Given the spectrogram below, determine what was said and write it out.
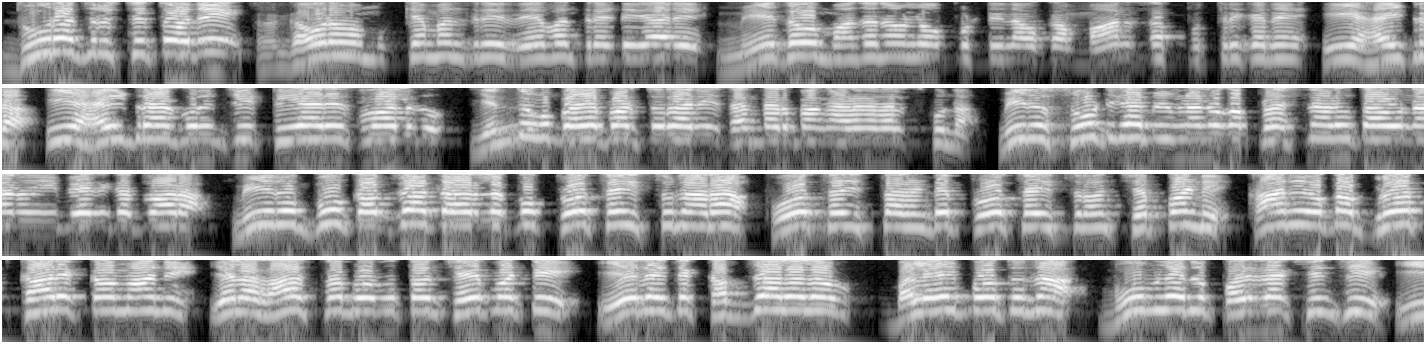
దూరదృష్టితోని గౌరవ ముఖ్యమంత్రి రేవంత్ రెడ్డి గారి మేధో మదనంలో పుట్టిన ఒక మానస పుత్రికనే ఈ హైడ్రా. ఈ హైడ్రా గురించి టిఆర్ఎస్ వాళ్ళు ఎందుకు భయపడుతున్నారు ఈ సందర్భంగా అడగదలుచుకున్నా. మీరు సూటిగా మిమ్మల్ని ఒక ప్రశ్న అడుగుతా ఉన్నాను ఈ వేదిక ద్వారా. మీరు భూ కబ్జాదారులకు ప్రోత్సహిస్తున్నారా? ప్రోత్సహిస్తారంటే ప్రోత్సహిస్తున్నారని చెప్పండి. కానీ ఒక బృహత్ కార్యక్రమాన్ని ఇలా రాష్ట్ర ప్రభుత్వం చేపట్టి ఏదైతే కబ్జాలలో బలైపోతున్న భూములను పరిరక్షించి ఈ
